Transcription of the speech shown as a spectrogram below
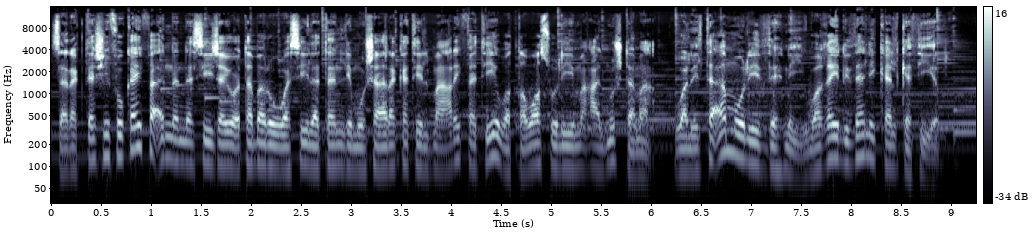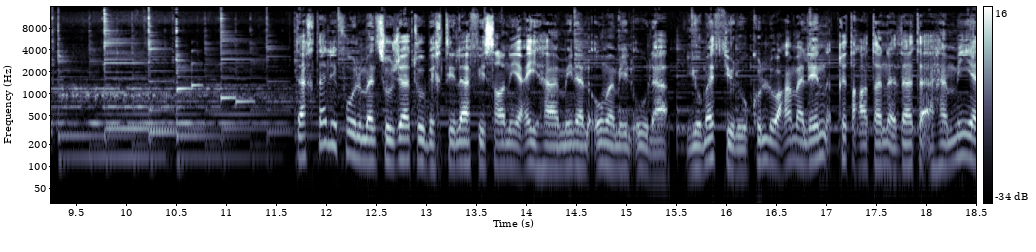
سنكتشف كيف أن النسيج يعتبر وسيلة لمشاركة المعرفة والتواصل مع المجتمع وللتأمل الذهني وغير ذلك الكثير. تختلف المنسوجات باختلاف صانعيها من الأمم الأولى. يمثل كل عمل قطعة ذات أهمية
